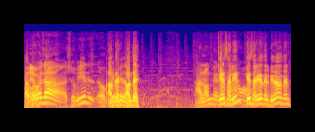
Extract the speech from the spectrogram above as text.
A ¿Me vas a subir o ¿A qué dónde? pedo? ¿A dónde? ¿A dónde? ¿Quieres salir? ¿Quieres salir en el video, Nen?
